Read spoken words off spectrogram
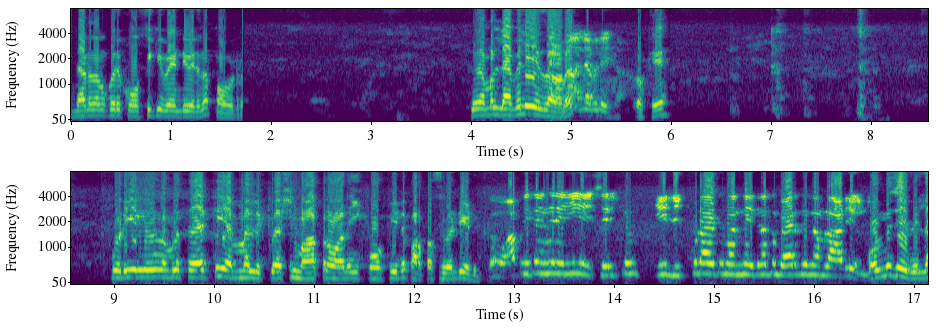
ഇതാണ് നമുക്കൊരു കോഫിക്ക് വേണ്ടി വരുന്ന പൗഡർ ഇത് നമ്മൾ ലെവൽ ചെയ്തതാണ്. ഓക്കെ പൊടിയിൽ നിന്ന് നമ്മൾ തേർട്ടി എം എൽ ലിക്വേഷൻ മാത്രമാണ് ഈ കോഫിയുടെ പർപ്പസ് വേണ്ടി എടുക്കുക. അപ്പൊ ഇതെങ്ങനെ ഈ ശരിക്കും ഈ ലിക്വിഡ് ആയിട്ട് തന്നെ ഇതിനകത്ത് വേറെ എന്തെങ്കിലും നമ്മൾ ആഡ് ഒന്നും ചെയ്തില്ല.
